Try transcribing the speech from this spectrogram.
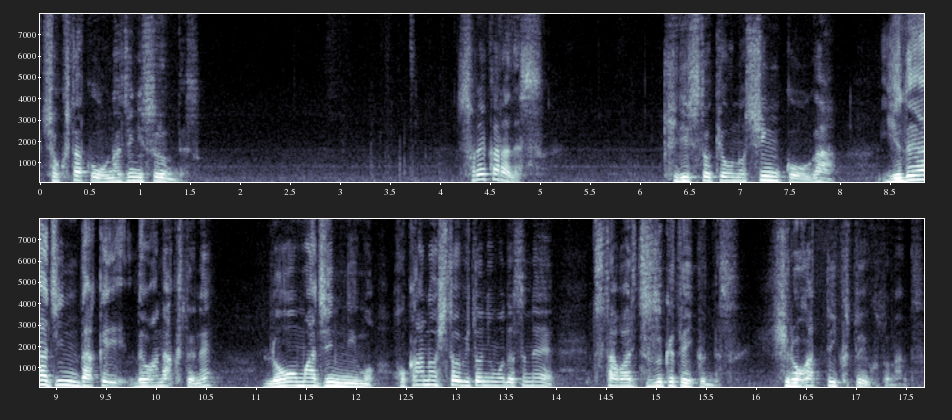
食卓を同じにするんです。それからです。キリスト教の信仰がユダヤ人だけではなくてねローマ人にも他の人々にもですね伝わり続けていくんです。広がっていくということなんです。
